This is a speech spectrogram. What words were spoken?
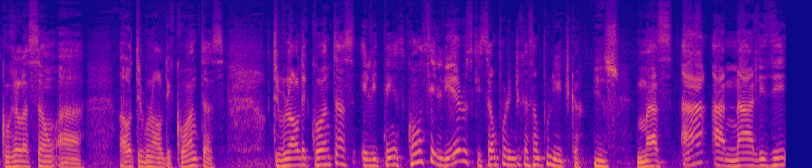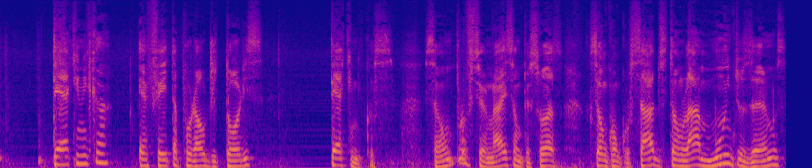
com relação a, ao Tribunal de Contas, o Tribunal de Contas ele tem conselheiros que são por indicação política. Isso. Mas a análise técnica é feita por auditores técnicos. São profissionais, são pessoas que são concursados, estão lá há muitos anos,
